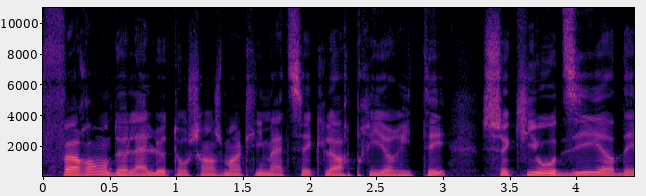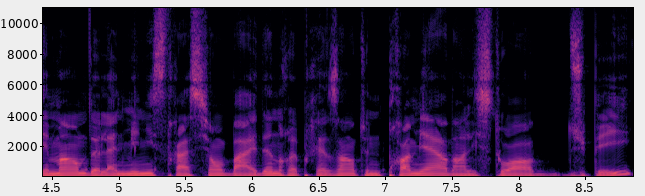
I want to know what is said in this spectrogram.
feront de la lutte au changement climatique leur priorité, ce qui, au dire des membres de l'administration Biden, représente une première dans l'histoire du pays.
